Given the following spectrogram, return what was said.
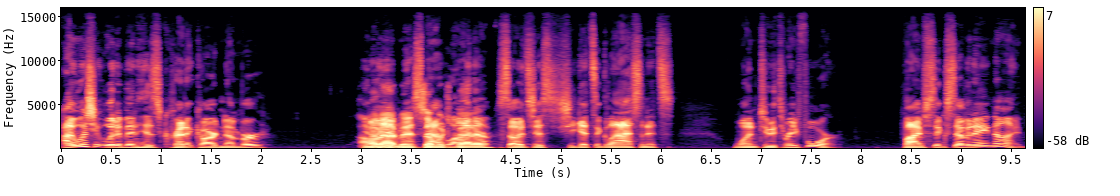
I wish it would have been his credit card number. You oh, he that would have been so much better. up. So it's just she gets a glass and it's one, two, three, four, five, six, seven, eight, nine,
